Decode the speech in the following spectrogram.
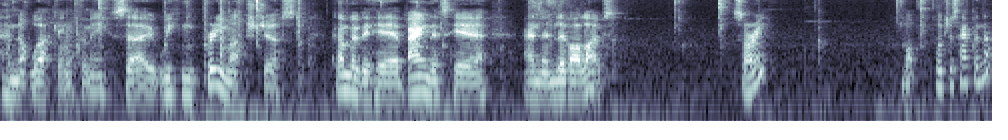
and not working for me. So we can pretty much just come over here, bang this here, and then live our lives. Sorry? What, what just happened there?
